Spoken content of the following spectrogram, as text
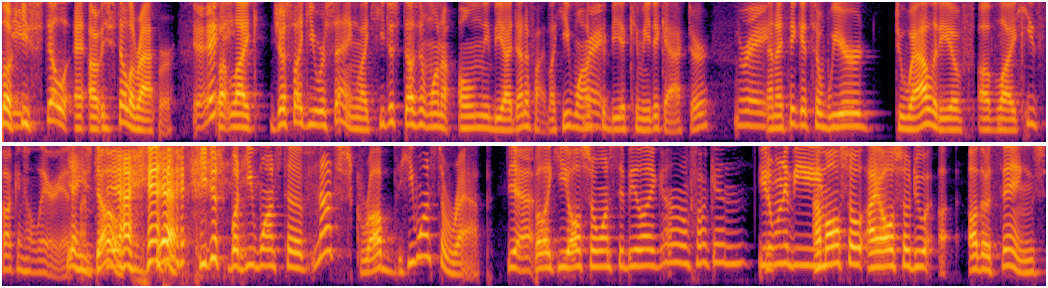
Look, he's still uh, he's still a rapper. But like just like you were saying, like he just doesn't want to only be identified. Like he wants Right. to be a comedic actor. right, And I think it's a weird duality of of like he's fucking hilarious. yeah, he's I'm dope. sure- yeah, he just but he wants to not scrub. He wants to rap. Yeah. But like he also wants to be like, oh fucking. You don't want to be. I'm also I also do uh, other things,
